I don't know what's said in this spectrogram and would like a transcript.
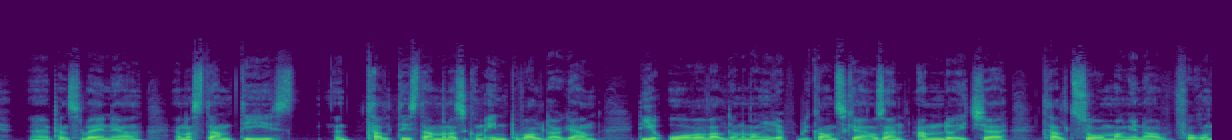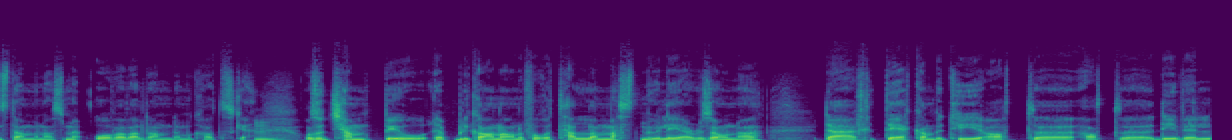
eh, Pennsylvania. En har stemt de telt de stemmene som kom inn på valgdagen. De er overveldende mange republikanske. Og så har en ennå ikke telt så mange av forhåndsstemmene som er overveldende demokratiske. Og så kjemper jo republikanerne for å telle mest mulig i Arizona. Der det kan bety at, eh, at eh, de vil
